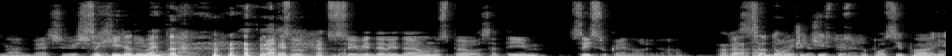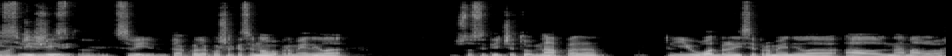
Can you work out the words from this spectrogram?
na već, više... Sa hiljadu metara. kad, su, kad su svi videli da je on uspeo sa tim, svi su krenuli. Ja. Pa Da da, sad Dončić isto se posipa i Dončić svi živi. isto, Svi. Tako da košarka se mnogo promenila što se tiče tog napada. I u odbrani se promenila, ali na malo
